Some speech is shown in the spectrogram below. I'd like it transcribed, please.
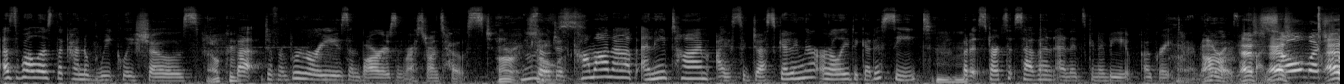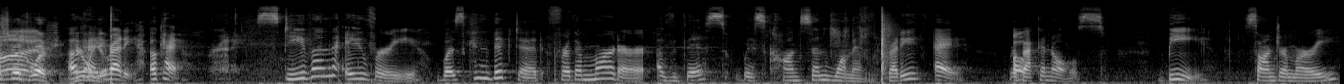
as well as the kind of weekly shows. Okay. that different breweries and bars and restaurants host. All right, So so- just come on up anytime. I suggest getting there early to get a seat, but it starts at 7 and it's going to be a great time. All We right, always have ask, fun. ask, So much ask a fun. question. Here we Okay, go. you ready? Okay. Ready. Steven Avery was convicted for the murder of this Wisconsin woman. Ready? A. Oh. Rebecca Knowles. B. Sandra Murray.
